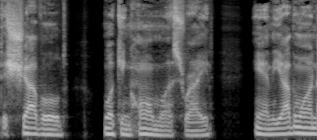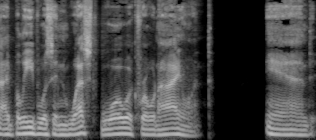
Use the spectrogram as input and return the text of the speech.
disheveled, looking homeless, right? And the other one, I believe, was in West Warwick, Rhode Island. And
